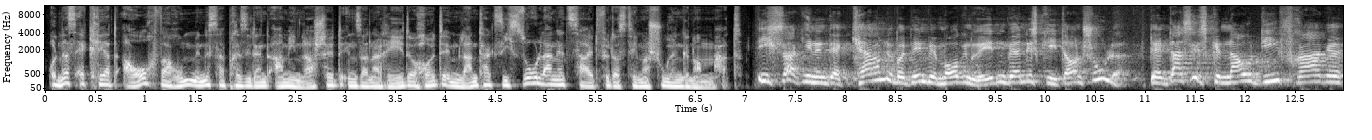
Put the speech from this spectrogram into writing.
Und das erklärt auch, warum Ministerpräsident Armin Laschet in seiner Rede heute im Landtag sich so lange Zeit für das Thema Schulen genommen hat. Ich sage Ihnen, der Kern, über den wir morgen reden werden, ist Kita und Schule. Denn das ist genau die Frage,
